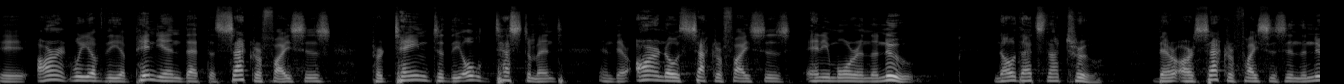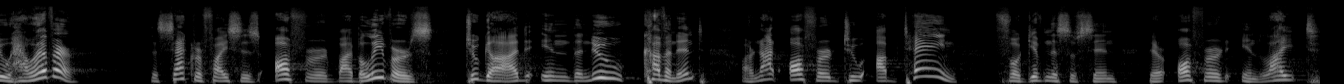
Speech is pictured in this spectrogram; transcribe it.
Uh, aren't we of the opinion that the sacrifices pertain to the Old Testament and there are no sacrifices anymore in the New? No, that's not true. There are sacrifices in the New. However, the sacrifices offered by believers to God in the New Covenant are not offered to obtain forgiveness of sin, they're offered in light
